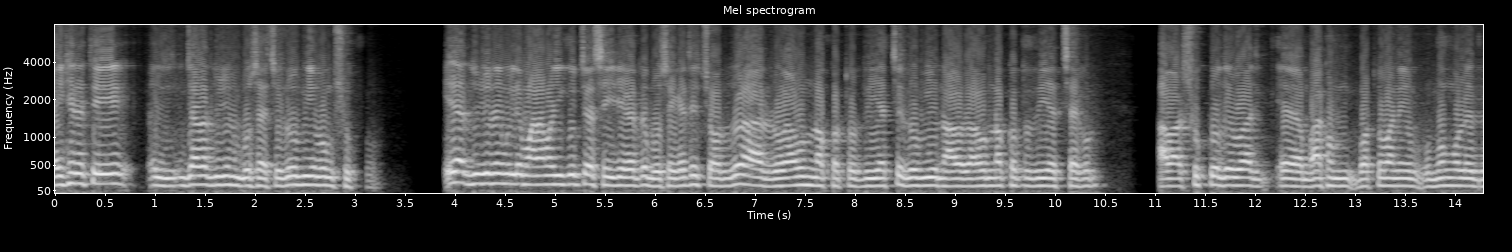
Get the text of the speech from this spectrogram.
এইখানেতে যারা দুজন বসে আছে, রবি এবং শুক্র, এরা দুজনে মিলে মারামারি করছে আর সেই জায়গাটা বসে গেছে চন্দ্র আর রাহুল নক্ষত্র দিয়ে যাচ্ছে। রবিও রাহুল নক্ষত্র দিয়ে যাচ্ছে এখন। আবার শুক্রদেব আজ এখন বর্তমানে মঙ্গলের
